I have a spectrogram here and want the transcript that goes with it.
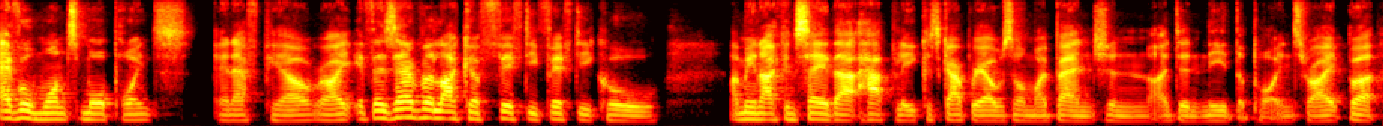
everyone wants more points in FPL, right? If there's ever like a 50 50 call, I mean, I can say that happily because Gabriel was on my bench and I didn't need the points, right? But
